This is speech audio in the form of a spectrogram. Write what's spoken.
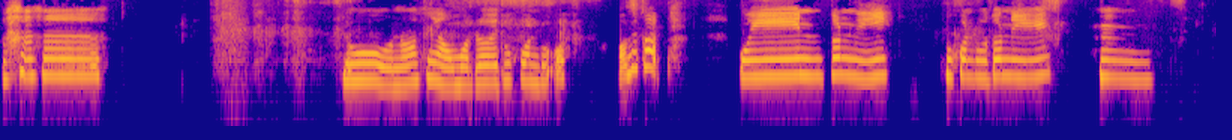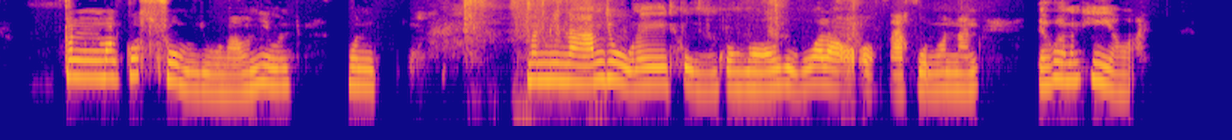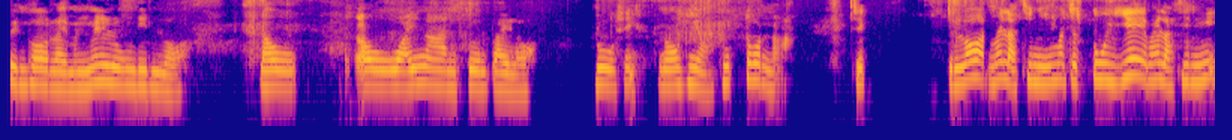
ดูน้องเหี่ยวหมดเลยทุกคนดู โอ๊ยโอ้ไม่กอดวินต้นนี้ ทุกคนดูต้นนี้มันมันก็สุ่มอยู่นะนี่มันมัน มันมีน้ำอยู่ในถุงของน้องอยู่เพราะว่าเราเอาออกตากฝนวันนั้น แต่ว่ามันเหี่ยวอะ เป็นเพราะอะไรมันไม่ลงดินหรอ เรา เอาไว้นานเกินไปเหรอดูสิ น้องเหี่ยวทุกต้นอะ จะจะรอดไหมล่ะทีนี้มันจะตุยเย่ไหมล่ะทีนี้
